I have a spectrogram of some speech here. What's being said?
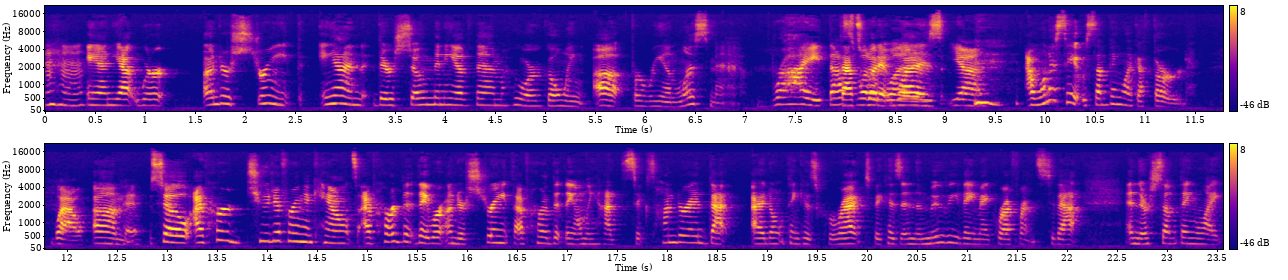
Mm-hmm. and yet we're under strength, and there's so many of them who are going up for reenlistment. Right. That's, That's what, what it was. was. Yeah. I want to say it was something like a third. wow. Um, Okay. So I've heard two differing accounts. I've heard that they were under strength. I've heard that they only had 600. That I don't think is correct because in the movie they make reference to that. And there's something like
